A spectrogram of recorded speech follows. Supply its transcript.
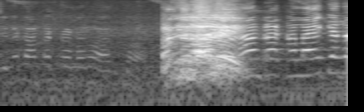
చిన్న కాంట్రాక్టర్లను ఆదుకోవాలి. కాంట్రాక్టర్ల ఐక్యత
